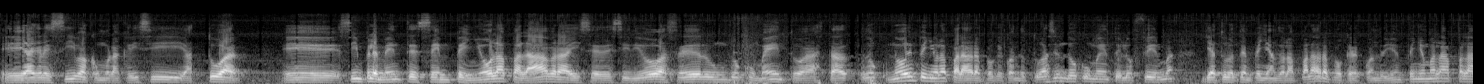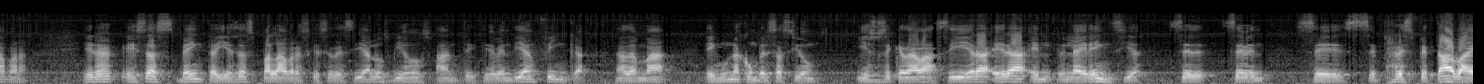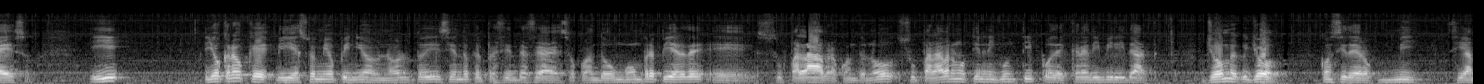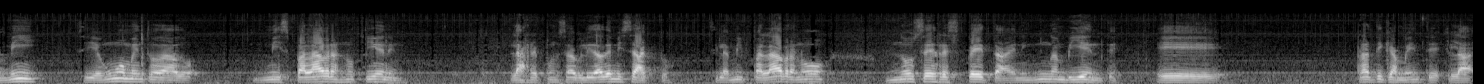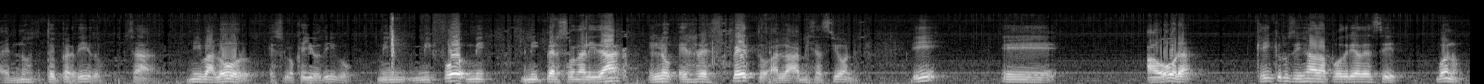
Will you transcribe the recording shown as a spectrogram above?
eh, agresiva como la crisis actual, eh, simplemente se empeñó la palabra y se decidió hacer un documento, hasta no empeñó la palabra, porque cuando tú haces un documento y lo firmas, ya tú lo estás empeñando la palabra, porque cuando yo empeño la palabra, eran esas ventas y esas palabras que se decían los viejos antes, que vendían finca nada más en una conversación, y eso se quedaba así, era, era en, la herencia, se, se, respetaba eso. Y yo creo que, y eso es mi opinión, no estoy diciendo que el presidente sea eso, cuando un hombre pierde eh, su palabra, cuando no su palabra no tiene ningún tipo de credibilidad, yo, me, yo considero, mi, si a mí, si en un momento dado mis palabras no tienen la responsabilidad de mis actos, si la, mi palabra no no se respeta en ningún ambiente, eh, prácticamente la, no estoy perdido. O sea, mi valor es lo que yo digo, mi, mi, personalidad es lo, el respeto a, las mis acciones. Y eh, ahora, ¿qué encrucijada podría decir? Bueno,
